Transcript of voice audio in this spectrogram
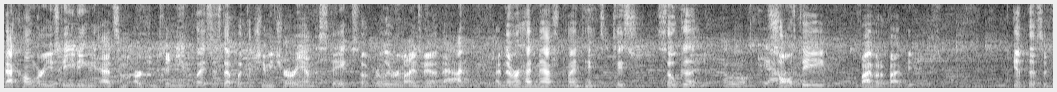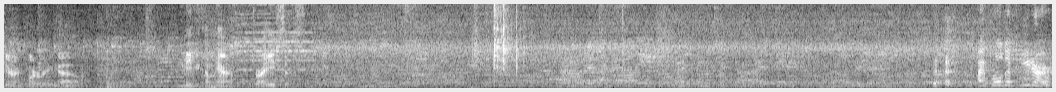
Back home, we're used to eating at some Argentinian places that put the chimichurri on the steak, so it really reminds me of that. I've never had mashed plantains. It tastes so good. Oh, yeah. Salty, five out of five peers. Get this if you're in Puerto Rico. And maybe come here. Try Isis. I pulled a Peter.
